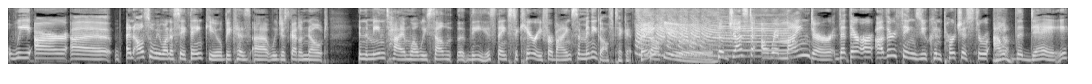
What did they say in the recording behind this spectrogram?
we are, uh, and also we want to say thank you because uh, we just got a note. In the meantime, while we sell these, thanks to Carrie for buying some mini golf tickets. Thank you. So, just a reminder that there are other things you can purchase throughout the day,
